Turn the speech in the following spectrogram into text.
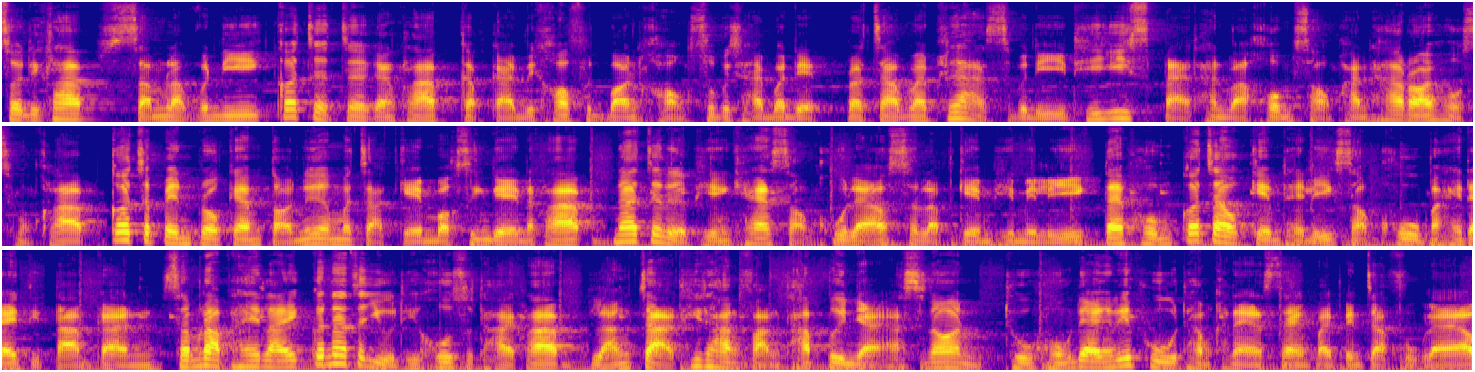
สวัสดีครับ สำหรับวันนี้ก็จะเจอกันครับ กับการวิเคราะห์ฟุตบอลของสุภชัยบดเด็ดประจำวันพฤหัสบดีที่ 28 ธันวาคม 2566 ครับ ก็จะเป็นโปรแกรมต่อเนื่องมาจากเกม Boxing Day นะครับ น่าจะเหลือเพียงแค่ 2 คู่แล้วสำหรับเกมพรีเมียร์ลีกแต่ผมก็จะเอาเกมไทยลีก 2 คู่มาให้ได้ติดตามกันสำหรับไฮไลท์ก็น่าจะอยู่ที่คู่สุดท้ายครับ หลังจากที่ทางฝั่งทัพปืนใหญ่อาร์เซนอลถูกหงส์แดงลิพูทำคะแนนแซงไปเป็นจ่าฝูงแล้ว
